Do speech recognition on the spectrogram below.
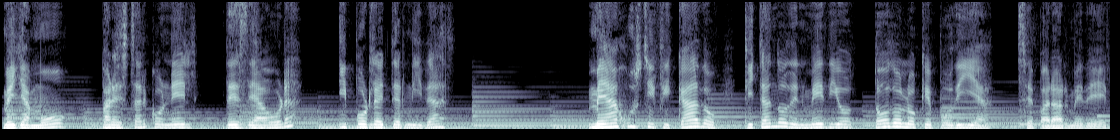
Me llamó para estar con Él desde ahora y por la eternidad. Me ha justificado quitando de en medio todo lo que podía separarme de Él.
